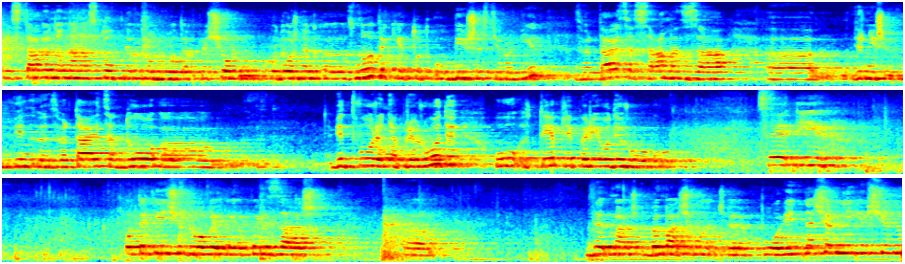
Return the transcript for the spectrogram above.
представлено на наступних роботах. Причому художник е, знов-таки тут у більшості робіт звертається саме за е, вірніше, він звертається до відтворення природи у теплі періоди року. Це і отакий чудовий пейзаж. Де ми бачимо е, повідь на Чернігівщину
